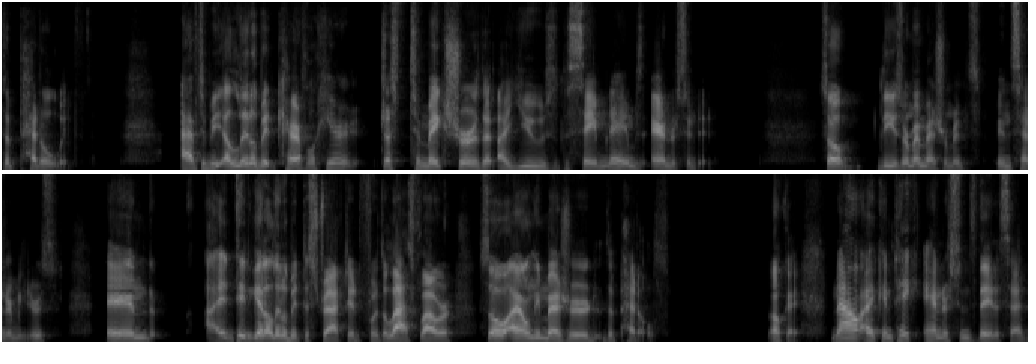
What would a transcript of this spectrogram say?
the petal width. I have to be a little bit careful here just to make sure that I use the same names Anderson did. So these are my measurements in centimeters, and I did get a little bit distracted for the last flower, so I only measured the petals. Okay, now I can take Anderson's dataset,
